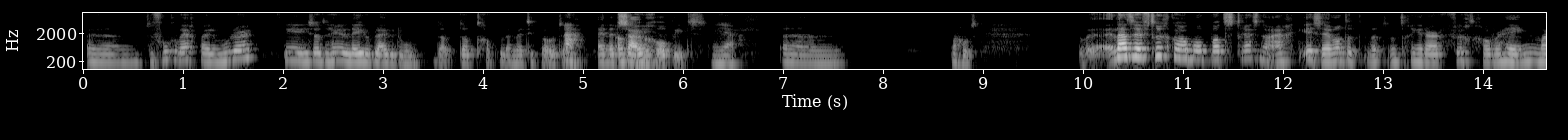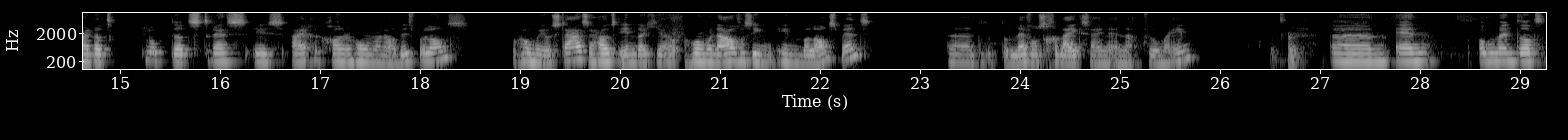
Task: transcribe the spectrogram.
ehm, ze vroeg weg bij de moeder. Die is dat hele leven blijven doen. Dat, dat trappelen met die poten. Ah, en het zuigen op iets. Ja. Ehm, maar goed. Laten we even terugkomen op wat stress nou eigenlijk is. Hè? Want dat, wat, we gingen daar vluchtig overheen. Maar dat klopt dat stress is eigenlijk gewoon een hormonaal disbalans. Homeostase houdt in dat je hormonaal gezien in balans bent. Eh, dat, dat levels gelijk zijn en nou, vul maar in. Ehm, en op het moment dat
